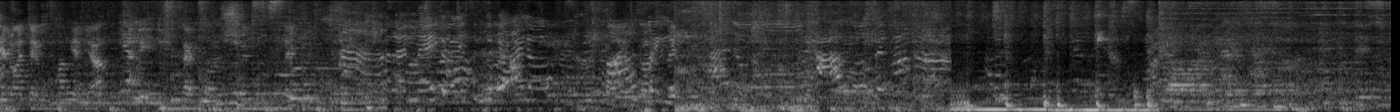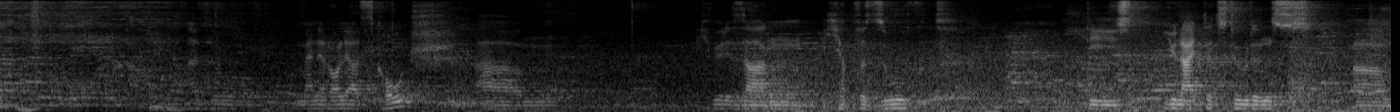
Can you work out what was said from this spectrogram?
Die Leute empfangen, ja? Ja. Ich zeig so ein schönstes Statement. Also meine Rolle als Coach. Ähm, ich würde sagen, ich habe versucht, die United Students ähm,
